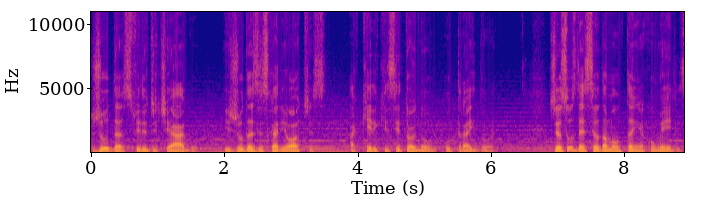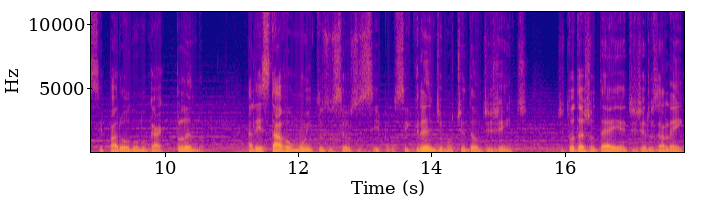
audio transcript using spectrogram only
Judas, filho de Tiago, e Judas Iscariotes, aquele que se tornou o traidor. Jesus desceu da montanha com eles e parou num lugar plano. Ali estavam muitos dos seus discípulos e grande multidão de gente de toda a Judéia de Jerusalém,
